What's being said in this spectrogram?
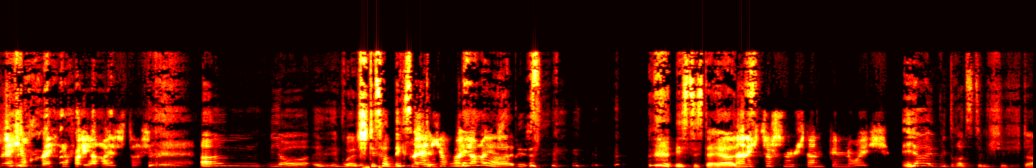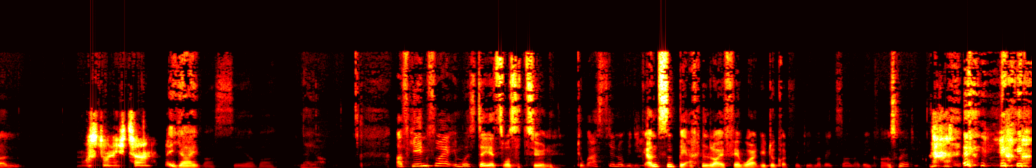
Welcher, welcher Verehrer ist das? Ähm, ja, wurscht, das hat nichts Welcher dem- Verehrer Na, das- Ist das der Sei Ernst? nicht so schüchtern, bin nur ich. Ja, ich bin trotzdem schüchtern. Musst du nicht sein. Ja, ich weiß sehr, aber naja. Auf jeden Fall, ich muss dir jetzt was erzählen. Du weißt ja noch, wie die ganzen Berchtenläufe waren. Ich tu gerade voll Thema wechseln, aber ich kann es nicht.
